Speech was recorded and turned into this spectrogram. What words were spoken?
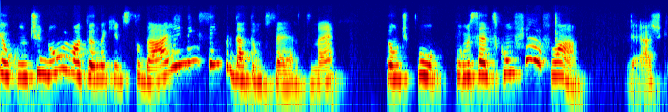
eu continuo me matando aqui de estudar e nem sempre dá tão certo, né? Então, tipo, comecei a desconfiar, falar, ah, acho que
